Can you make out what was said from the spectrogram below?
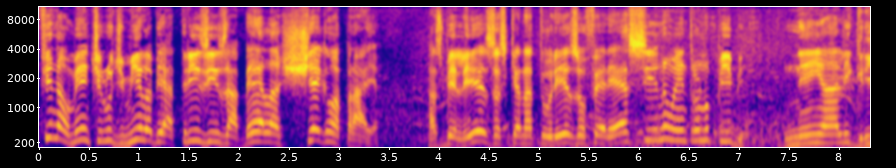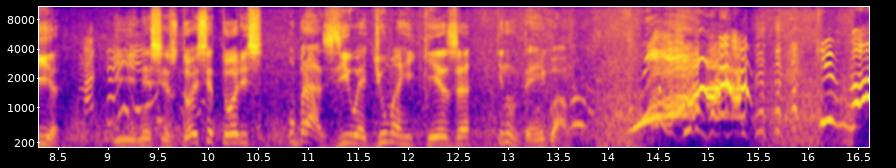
finalmente Ludmila, Beatriz e Isabela chegam à praia. As belezas que a natureza oferece não entram no PIB, nem a alegria. E nesses dois setores, o Brasil é de uma riqueza que não tem igual. Que bom!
